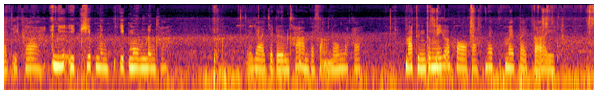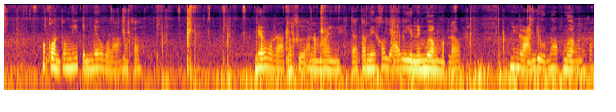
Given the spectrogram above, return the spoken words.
วัสดีค่ะ อันนี้อีกคลิปหนึ่งอีกมุมหนึ่งค่ะ แต่ยายจะเดินข้ามไปฝั่งโน้นนะคะ มาถึงตรงนี้ก็พอค่ะ ไม่ไม่ไปไกล เมื่อก่อนตรงนี้เป็นเนววรานะคะ เนววราก็คืออนามัย แต่ตอนนี้เขาย้ายไปอยู่ในเมืองหมดแล้ว นี่หลานอยู่นอกเมืองนะคะ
